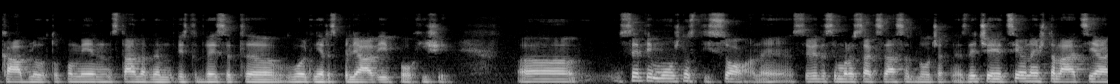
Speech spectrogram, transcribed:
kablu, to pomeni standardnem 220-voltni razpeljavi po hiši. Vse te možnosti so, ne. seveda se mora vsak zase odločiti. Ne. Zdaj, če je celna instalacija,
